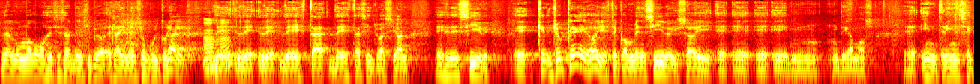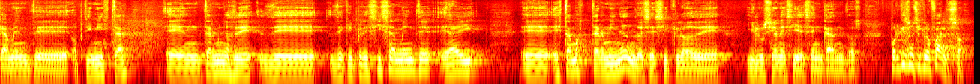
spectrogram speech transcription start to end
de algún modo, como vos decís al principio, es la dimensión cultural de, esta, de esta situación. Es decir, eh, que yo creo y estoy convencido y soy, eh, eh, digamos, intrínsecamente optimista en términos de, que precisamente hay, estamos terminando ese ciclo de ilusiones y desencantos. Porque es un ciclo falso.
